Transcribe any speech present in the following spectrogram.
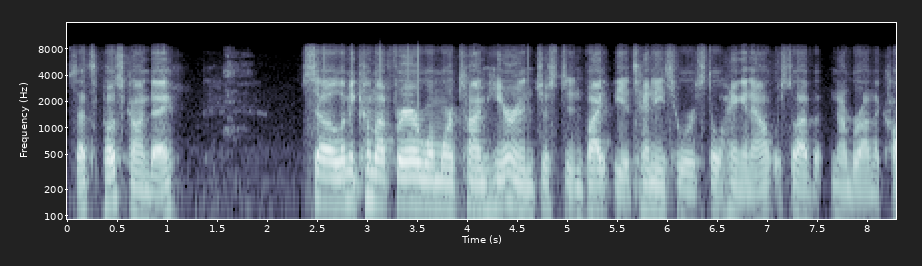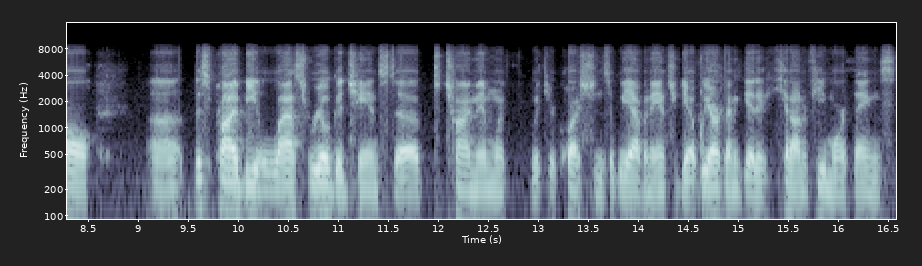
So that's post-con day. So let me come up for air one more time here and just invite the attendees who are still hanging out. We still have a number on the call. Uh, this probably be the last real good chance to, to chime in with, with your questions that we haven't answered yet. We are going to get a hit on a few more things,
